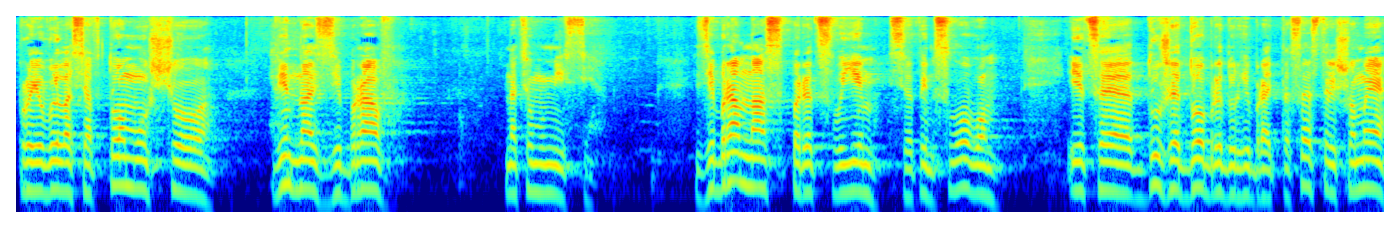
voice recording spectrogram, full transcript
проявилася в тому, що Він нас зібрав на цьому місці. Зібрав нас перед своїм святим Словом. І це дуже добре, дорогі браті та сестри, що ми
